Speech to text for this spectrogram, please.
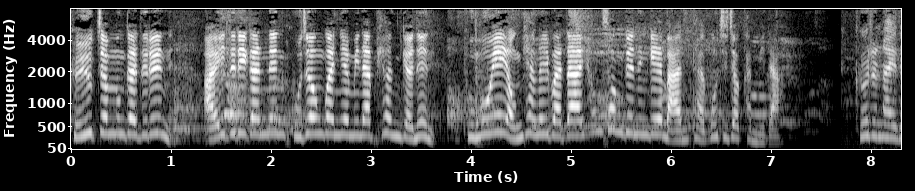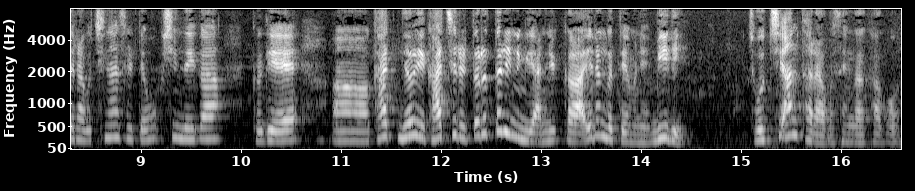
교육 전문가들은 아이들이 갖는 고정관념이나 편견은 부모의 영향을 받아 형성되는 게 많다고 지적합니다. 그런 아이들하고 지났을 때 혹시 내가 그게 어, 가, 너의 가치를 떨어뜨리는 게 아닐까 이런 것 때문에 미리 좋지 않다라고 생각하고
